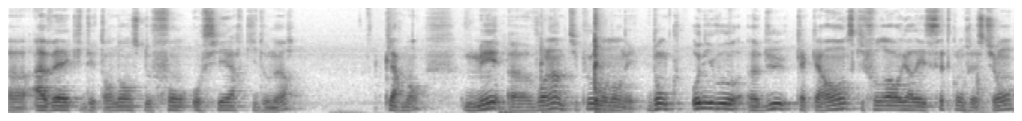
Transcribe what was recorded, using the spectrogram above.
euh, avec des tendances de fond haussières qui demeurent, clairement. Mais euh, voilà un petit peu où on en est. Donc au niveau euh, du CAC 40, ce qu'il faudra regarder, cette congestion.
